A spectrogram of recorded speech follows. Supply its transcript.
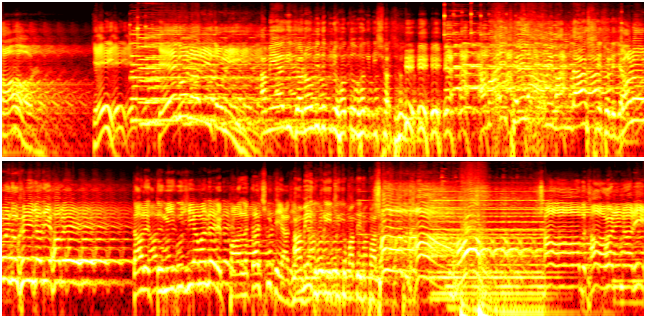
তার। কে? কে গো নারী তুমি? আমি আগে জনমিত করি হতভাগিনী সাধু। আমায় ছেড়ে দাও আমি মান্দাসে চলে যাব। জনম দুঃখিনী যদি হবে তাহলে তুমি বুঝি আমাদের পালকাছিতে আগুন আমি। ধরিয়েছি তোমাদের পালে সাবধান! সাবধান নারী।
